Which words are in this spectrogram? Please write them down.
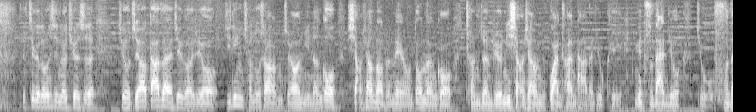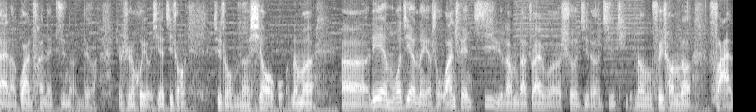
这个东西呢，确实就只要搭载这个，就一定程度上，只要你能够想象到的内容都能够成真。比如你想象贯穿它，它就可以，因为子弹就就附带了贯穿的技能，对吧？就是会有些这种。这种的效果，那么，呃，烈焰魔剑呢，也是完全基于 Lambda Driver 设计的机体，那么非常的反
